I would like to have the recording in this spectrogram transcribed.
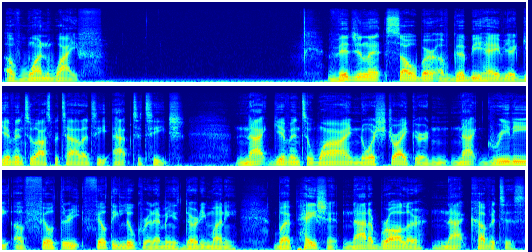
of one wife vigilant, sober, of good behavior, given to hospitality, apt to teach, not given to wine nor striker, not greedy of filthy, filthy lucre, that means dirty money, but patient, not a brawler, not covetous,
